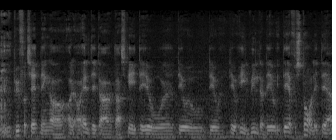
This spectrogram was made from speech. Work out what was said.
byfortætning og, og, og alt det, der, der er sket, det er, jo, øh, det, er jo, det, er jo, det er jo helt vildt, og det, er jo, det jeg forstår lidt, det er,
